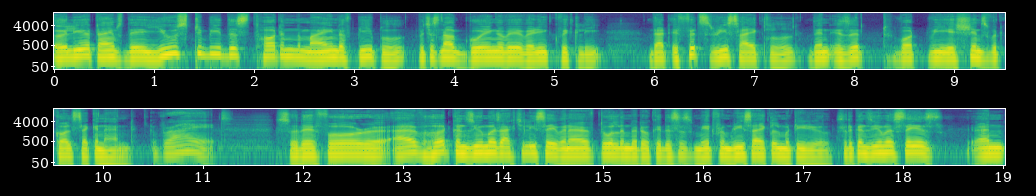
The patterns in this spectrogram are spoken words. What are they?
earlier times there used to be this thought in the mind of people, which is now going away very quickly, that if it's recycled, then is it what we Asians would call secondhand? Right. So therefore, uh, I've heard consumers actually say when I've told them that okay, this is made from recycled material. So the consumer says, and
